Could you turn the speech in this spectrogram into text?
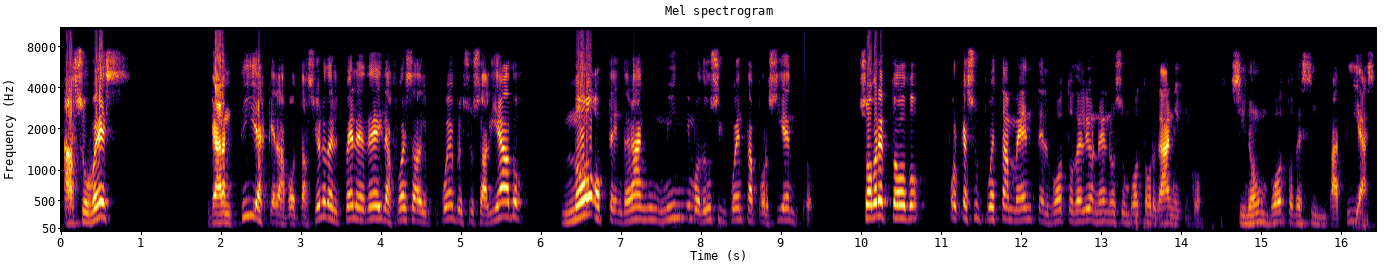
a su vez garantías que las votaciones del PLD y la Fuerza del Pueblo y sus aliados no obtendrán un mínimo de un 50%, sobre todo porque supuestamente el voto de Leonel no es un voto orgánico, sino un voto de simpatías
